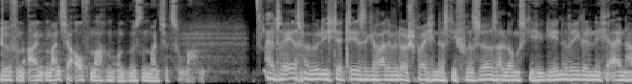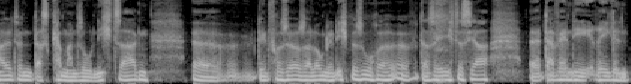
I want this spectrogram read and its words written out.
dürfen ein, manche aufmachen und müssen manche zumachen? Also erstmal würde ich der These gerade widersprechen, dass die Friseursalons die Hygieneregeln nicht einhalten. Das kann man so nicht sagen. Äh, den Friseursalon, den ich besuche, äh, da sehe ich das ja. Äh, da werden die Regeln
